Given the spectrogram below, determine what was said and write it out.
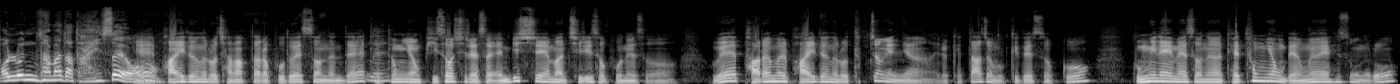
언론사마다 다 했어요. 예, 바이든으로 자막 따라 보도했었는데 네. 대통령 비서실에서 MBC에만 질의서 보내서 왜 발음을 바이든으로 특정했냐 이렇게 따져 묻기도 했었고 국민의힘에서는 대통령 명예훼손으로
